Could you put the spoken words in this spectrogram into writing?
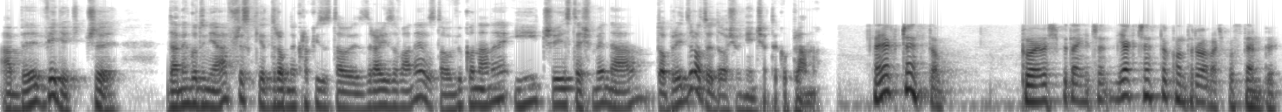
aby wiedzieć, czy danego dnia wszystkie drobne kroki zostały zrealizowane, zostały wykonane i czy jesteśmy na dobrej drodze do osiągnięcia tego planu. A jak często? Pojawia się pytanie, jak często kontrolować postępy?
